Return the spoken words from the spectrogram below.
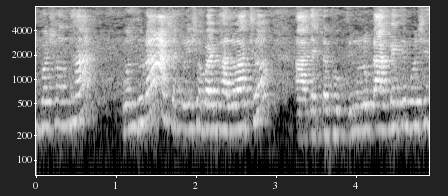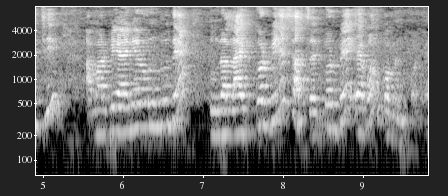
শুভ সন্ধ্যা। বন্ধুরা, আশা করি সবাই ভালো আছো। আজ একটা ভক্তিমূলক গান গাইতে বসেছি। আমার বেআইনের অনুরোধে তোমরা লাইক করবে সাবস্ক্রাইব করবে এবং কমেন্ট করবে।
